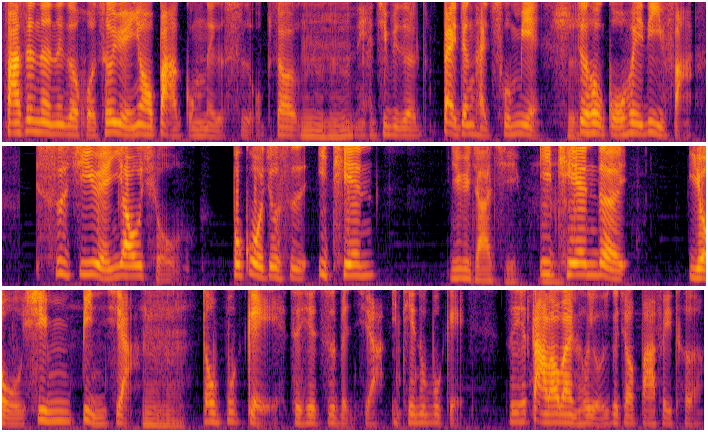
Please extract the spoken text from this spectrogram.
发生了那个火车员要罢工那个事，我不知道，嗯哼，你还记不记得拜登还出面，是最后国会立法，司机员要求不过就是一天一个假期，一天的。有薪病假，嗯嗯，都不给这些资本家，一天都不给这些大老板里头有一个叫巴菲特。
